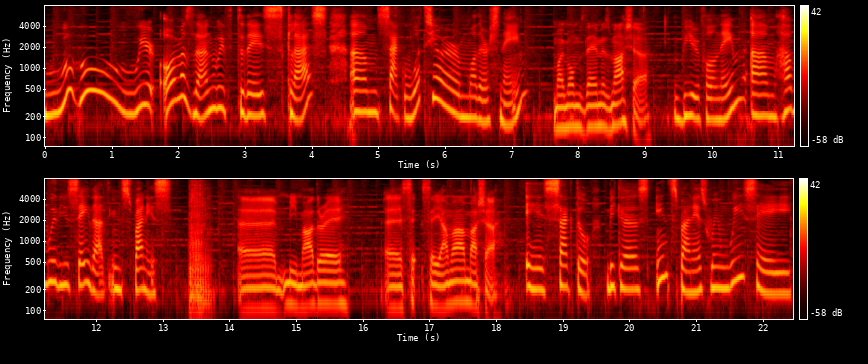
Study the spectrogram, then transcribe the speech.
Woohoo! We're almost done with today's class. Um, Zach, what's your mother's name? My mom's name is Masha. Beautiful name. Um, how would you say that in Spanish? Uh, mi madre uh, se, se llama Masha. Exacto, because in Spanish, when we say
